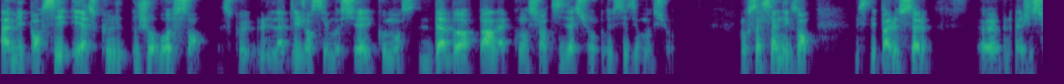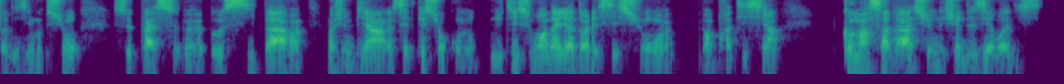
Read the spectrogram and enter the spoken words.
à mes pensées et à ce que je ressens. Parce que l'intelligence émotionnelle commence d'abord par la conscientisation de ses émotions. Donc ça, c'est un exemple, mais ce n'est pas le seul. Heu, la gestion des émotions se passe, heu, aussi par moi j'aime bien cette question qu'on utilise souvent d'ailleurs dans les sessions, dans le praticien. Comment ça va sur une échelle de zéro à 10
